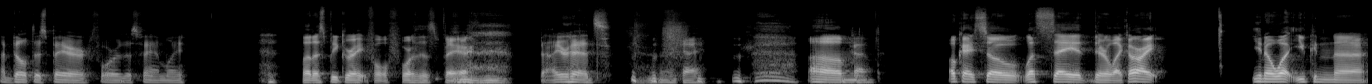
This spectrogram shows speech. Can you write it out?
I built this bear for this family. Let us be grateful for this bear. Bow your heads. okay. um, Okay. okay, so let's say they're like, all right, you know what? You can uh,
